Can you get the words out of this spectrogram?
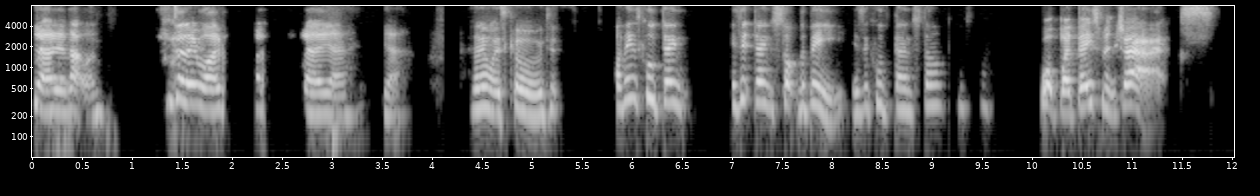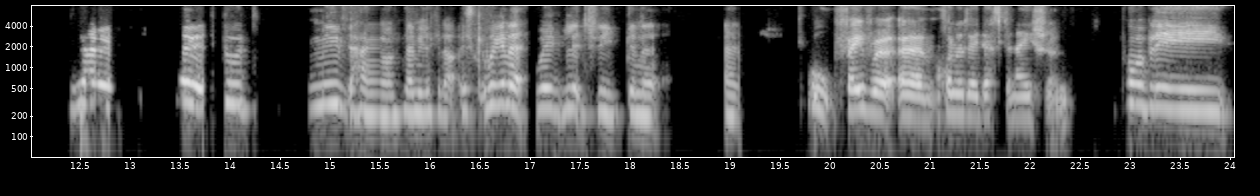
Yeah, yeah, that one. Don't know why. but yeah, yeah, yeah. don't know what it's called. I think it's called Don't. Is it Don't Stop the Beat? Is it called Don't Stop? What by Basement Jaxx? No, no, it's called "Move." Hang on, let me look it up. It's we're gonna we're literally gonna Oh, favorite um holiday destination? probably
